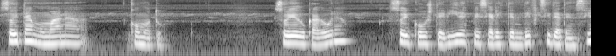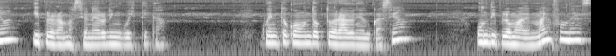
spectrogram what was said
Soy tan humana como tú. Soy educadora, soy coach de vida, especialista en déficit de atención y programación neurolingüística. Cuento con un doctorado en educación, un diplomado en mindfulness,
